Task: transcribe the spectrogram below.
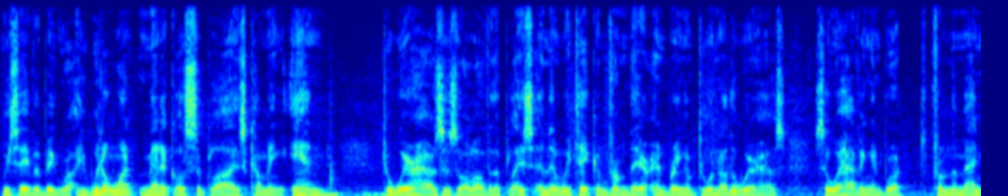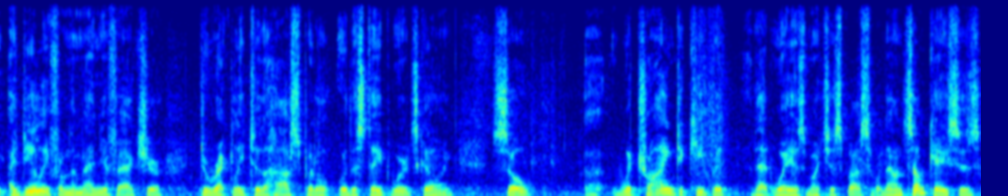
We save a big. We don't want medical supplies coming in to warehouses all over the place, and then we take them from there and bring them to another warehouse. So we're having it brought from the man, ideally from the manufacturer directly to the hospital or the state where it's going. So uh, we're trying to keep it that way as much as possible. Now, in some cases,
